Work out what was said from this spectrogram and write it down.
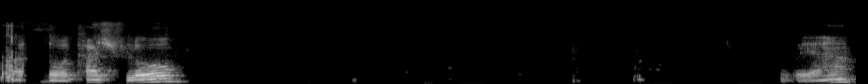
That's our cash flow. There.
